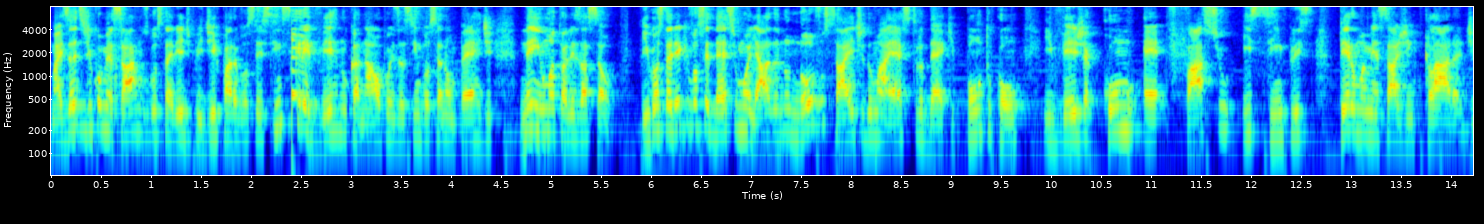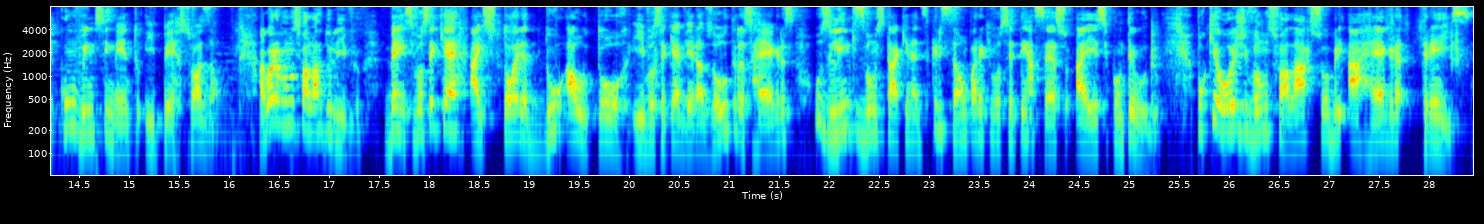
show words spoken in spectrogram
Mas antes de começarmos, gostaria de pedir para você se inscrever no canal, pois assim você não perde nenhuma atualização. E gostaria que você desse uma olhada no novo site do maestrodeck.com e veja como é fácil e simples ter uma mensagem clara de convencimento e persuasão. Agora vamos falar do livro. Bem, se você quer a história do autor e você quer ver as outras regras, os links vão estar aqui na descrição para que você tenha acesso a esse conteúdo. Porque hoje vamos falar sobre a regra 3.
